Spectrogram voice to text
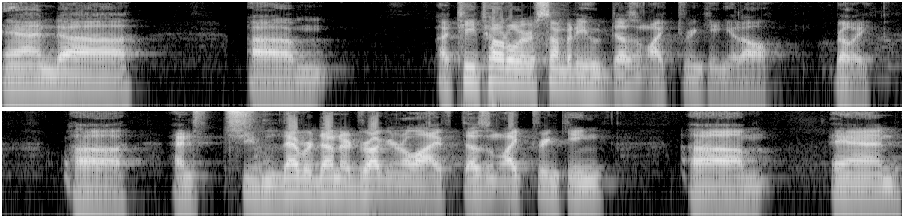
and uh, um, a teetotaler is somebody who doesn't like drinking at all, really. Uh, and she's never done a drug in her life, doesn't like drinking. Um, and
